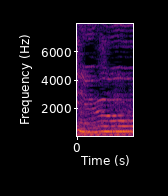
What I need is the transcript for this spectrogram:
you.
